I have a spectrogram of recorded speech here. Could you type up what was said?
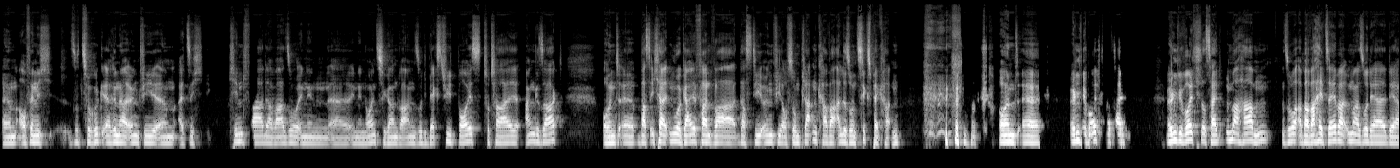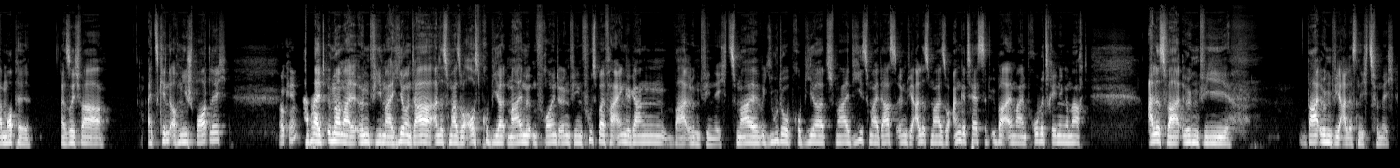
ähm, auch wenn ich so zurückerinnere, irgendwie, ähm, als ich Kind war, da war so in den, äh, in den 90ern waren so die Backstreet Boys total angesagt. Und äh, was ich halt nur geil fand, war, dass die irgendwie auf so einem Plattencover alle so ein Sixpack hatten. und äh, irgendwie wollte ich das halt, irgendwie wollte ich das halt immer haben. So, aber war halt selber immer so der, der Moppel. Also ich war als Kind auch nie sportlich. Okay. Hab halt immer mal irgendwie mal hier und da alles mal so ausprobiert, mal mit einem Freund irgendwie in einen Fußballverein gegangen, war irgendwie nichts. Mal Judo probiert, mal dies, mal das, irgendwie alles mal so angetestet, überall mal ein Probetraining gemacht. Alles war irgendwie war irgendwie alles nichts für mich.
